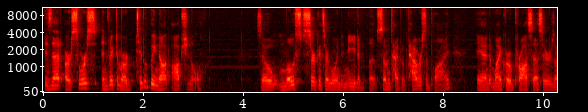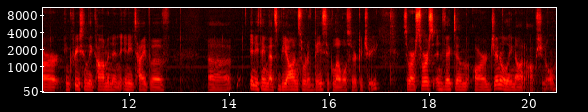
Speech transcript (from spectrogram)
is that our source and victim are typically not optional. So most circuits are going to need a, a, some type of power supply and microprocessors are increasingly common in any type of uh, anything that's beyond sort of basic level circuitry. So our source and victim are generally not optional.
